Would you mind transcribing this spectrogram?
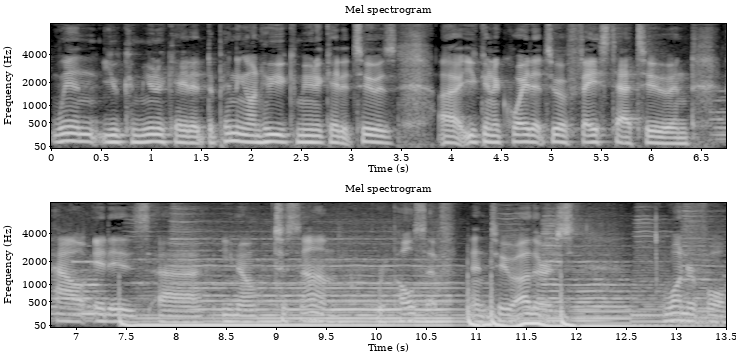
when you communicate it, depending on who you communicate it to, is uh, you can equate it to a face tattoo and how it is, uh, you know, to some repulsive and to others wonderful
